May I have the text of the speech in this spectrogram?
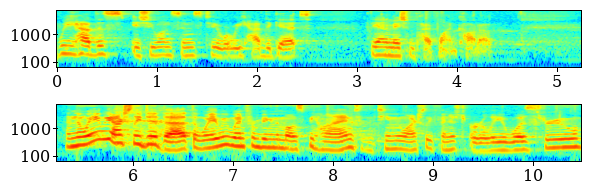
we had this issue on Sims 2 where we had to get the animation pipeline caught up. And the way we actually did that, the way we went from being the most behind to the team who actually finished early was through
